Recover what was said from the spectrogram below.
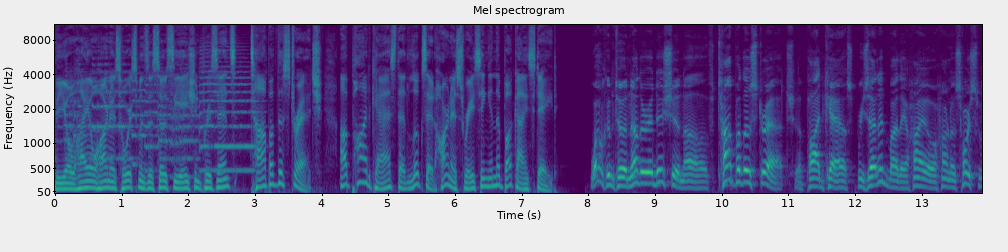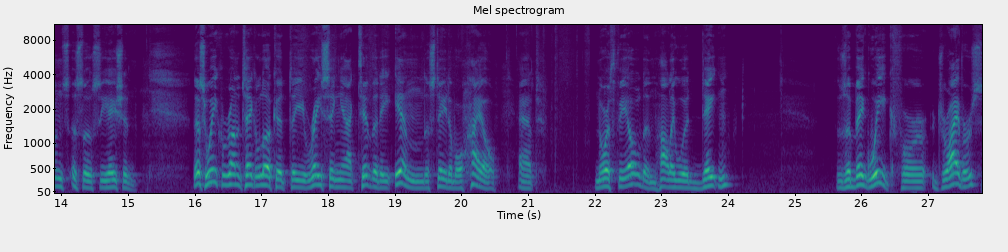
The Ohio Harness Horsemen's Association presents Top of the Stretch, a podcast that looks at harness racing in the Buckeye State. Welcome to another edition of Top of the Stretch, a podcast presented by the Ohio Harness Horsemen's Association. This week, we're going to take a look at the racing activity in the state of Ohio at Northfield and Hollywood Dayton. It was a big week for drivers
